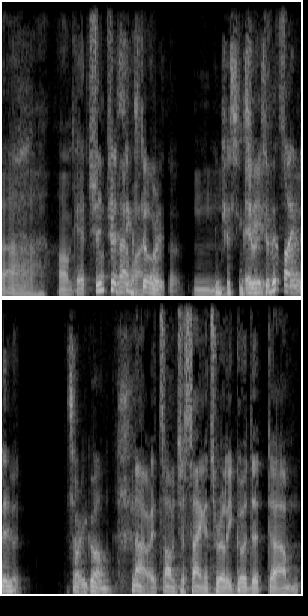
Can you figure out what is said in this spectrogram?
uh, I'll get Interesting story, though. Mm. Interesting story. It it's a bit it's like really the. Good. Sorry, go on. No, it's. I'm just saying it's really good that um,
